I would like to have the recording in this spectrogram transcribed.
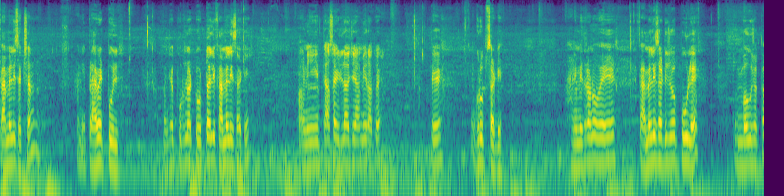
फॅमिली सेक्शन आणि प्रायव्हेट पूल म्हणजे पूर्ण टोटली फॅमिलीसाठी आणि त्या साईडला जे आम्ही राहतो आहे ते ग्रुपसाठी आणि मित्रांनो हे फॅमिलीसाठी जो पूल आहे तुम्ही बघू शकता.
